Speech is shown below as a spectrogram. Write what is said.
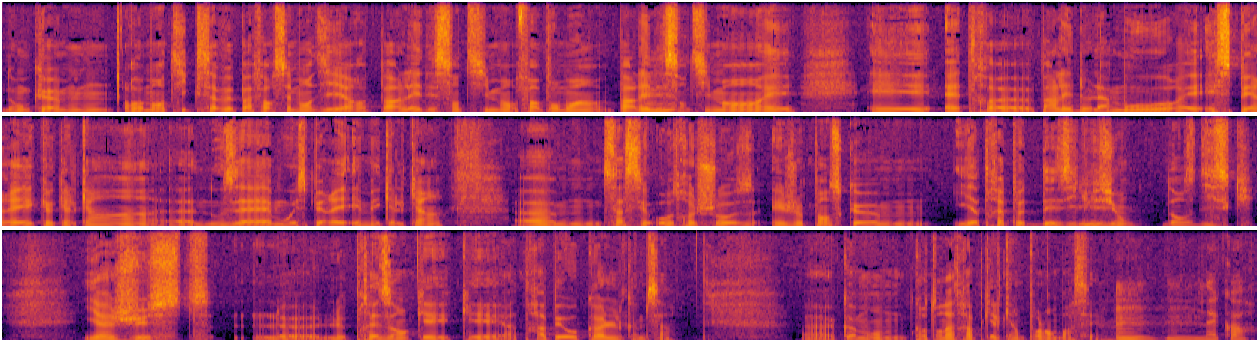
Donc, euh, romantique, ça veut pas forcément dire parler des sentiments. Enfin, pour moi, hein, parler Mhm. des sentiments et, et être euh, parler de l'amour et espérer que quelqu'un euh, nous aime ou espérer aimer quelqu'un. Ça, c'est autre chose. Et je pense que hum, il y a très peu de désillusions dans ce disque. Il y a juste le, le présent qui est, qui est attrapé au col comme ça, Euh, comme on- quand on attrape quelqu'un pour l'embrasser. Mhm, mhm, D'accord.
